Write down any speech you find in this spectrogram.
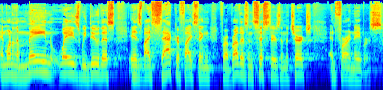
And one of the main ways we do this is by sacrificing for our brothers and sisters in the church and for our neighbors.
